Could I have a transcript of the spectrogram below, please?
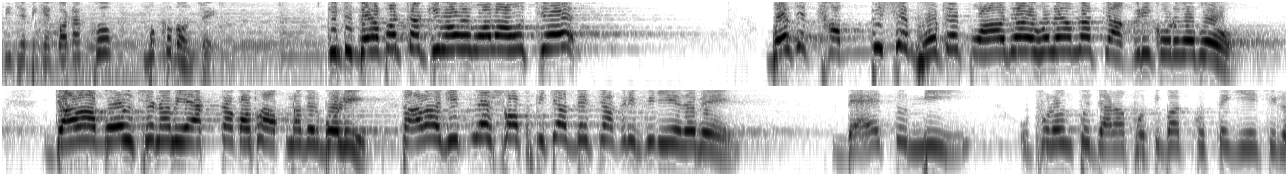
বিজেপিকে কটাক্ষ মুখ্যমন্ত্রী। কিন্তু ব্যাপারটা কীভাবে বলা হচ্ছে? বলছে ছাব্বিশে ভোটে পরাজয় হলে আমরা চাকরি করে দেব। যারা বলছেন আমি একটা কথা আপনাদের বলি তারা জিতলে সব টিচারদের চাকরি ফিরিয়ে দেবে। দেয় তো নি উপরন্তু যারা প্রতিবাদ করতে গিয়েছিল।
